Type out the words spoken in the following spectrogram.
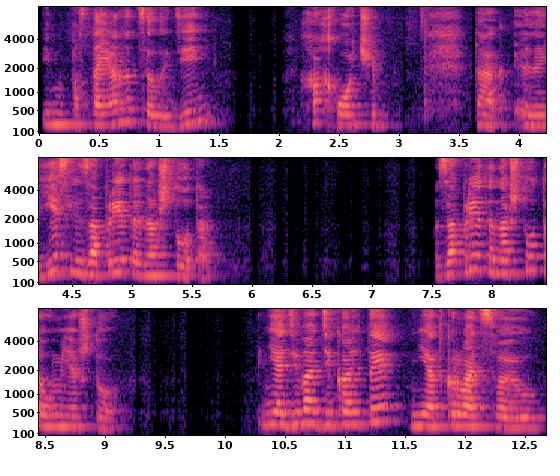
И мы постоянно целый день хохочем. Так, э, если запреты на что-то? Запреты на что-то у меня что? Не одевать декольте, не открывать свою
